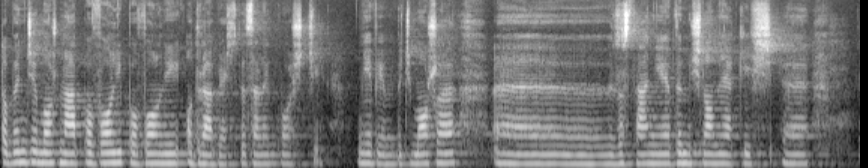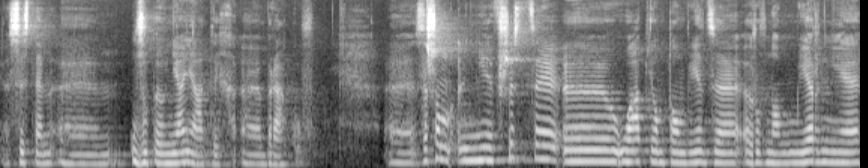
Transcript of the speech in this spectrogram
to będzie można powoli, powoli odrabiać te zaległości. Nie wiem, być może e, zostanie wymyślony jakiś e, system e, uzupełniania tych braków. E, Zresztą nie wszyscy e, łapią tą wiedzę równomiernie,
